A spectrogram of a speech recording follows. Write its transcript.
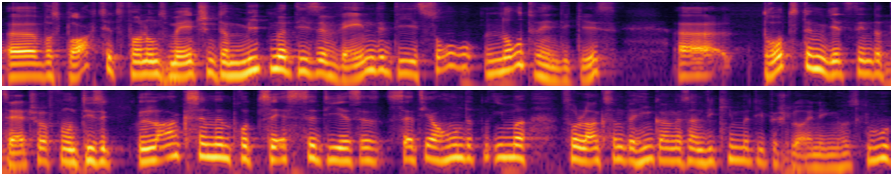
Äh, was braucht es jetzt von uns Menschen, damit wir diese Wende, die so notwendig ist, äh, trotzdem jetzt in der Zeit schaffen und diese langsamen Prozesse, die es seit Jahrhunderten immer so langsam dahingegangen sind, wie können wir die beschleunigen? Hast du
